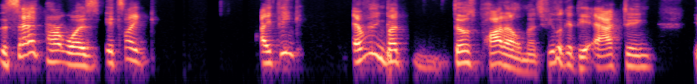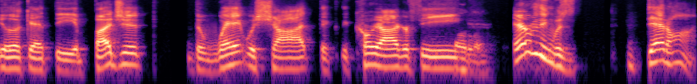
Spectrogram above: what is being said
the sad part was it's like i think everything but those plot elements if you look at the acting you look at the budget the way it was shot the, the choreography totally. everything was dead on.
